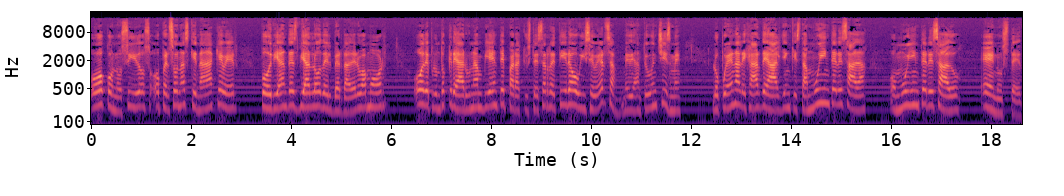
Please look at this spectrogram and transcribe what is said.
o conocidos o personas que nada que ver podrían desviarlo del verdadero amor o de pronto crear un ambiente para que usted se retire o viceversa mediante un chisme lo pueden alejar de alguien que está muy interesada o muy interesado en usted.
